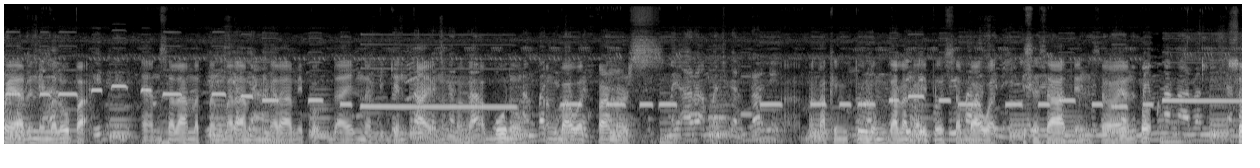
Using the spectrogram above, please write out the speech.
kay Rene Malupa ayan salamat ng maraming marami po dahil nabigyan tayo ng mga abono ang bawat farmers. Ah, malaking tulong talaga ito sa bawat isa sa atin so ayan po ni. So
